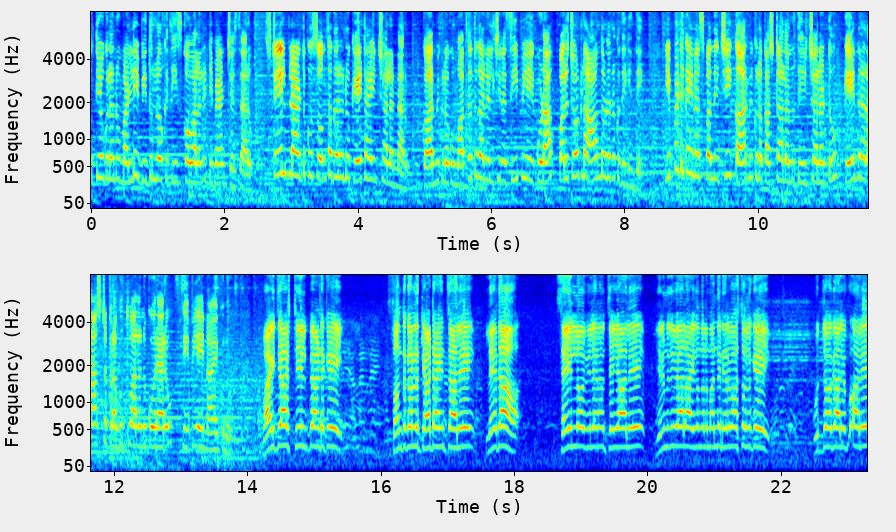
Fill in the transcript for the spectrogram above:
ఉద్యోగులను మళ్ళీ విధుల్లోకి తీసుకోవాలని డిమాండ్ చేశారు. స్టీల్ ప్లాంట్కు సొంత గనులు కేటాయించాలన్నారు. కార్మికులకు మద్దతుగా నిలిచిన సిపిఐ కూడా పలుచోట్ల ఆందోళనకు దిగింది. ఇప్పటికైనా స్పందించి కార్మికుల కష్టాలను తీర్చాలంటూ కేంద్ర రాష్ట్ర ప్రభుత్వాలను కోరారు సిపిఐ నాయకులు. వైజాగ్ స్టీల్ ప్లాంట్కి సొంత గనులు కేటాయించాలి లేదా సెయిల్లో విలీనం చేయాలి. ఎనిమిది వేల ఐదు వందల మంది నిర్వాసితులకి ఉద్యోగాలు ఇవ్వాలి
